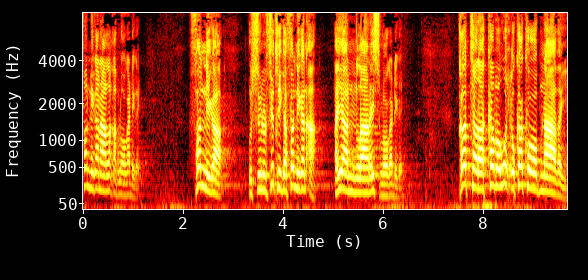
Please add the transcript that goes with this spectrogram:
faniganaa laqab looga dhigay. Faniga usuululfiqhiga fanigan ah ayaa naanays looga dhigay. Qad tarakaba wuxuu ka koobnaaday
